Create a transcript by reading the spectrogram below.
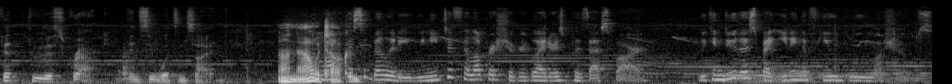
fit through this crack and see what's inside. Oh, now we're unlock talking. this ability, we need to fill up our sugar glider's possess bar. We can do this by eating a few blue mushrooms.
